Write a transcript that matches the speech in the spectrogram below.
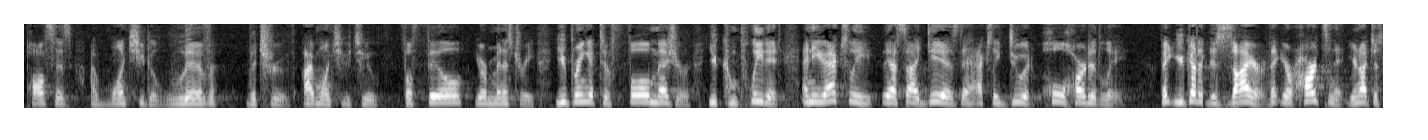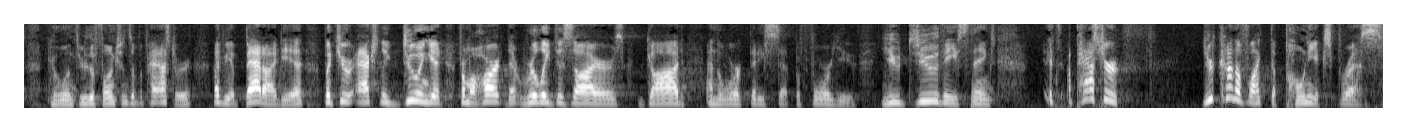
Paul says, I want you to live the truth. I want you to fulfill your ministry. You bring it to full measure. You complete it. And you actually, this idea is to actually do it wholeheartedly that you've got a desire, that your heart's in it. You're not just going through the functions of a pastor. That'd be a bad idea. But you're actually doing it from a heart that really desires God and the work that He set before you. You do these things. It's a pastor, you're kind of like the Pony Express,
